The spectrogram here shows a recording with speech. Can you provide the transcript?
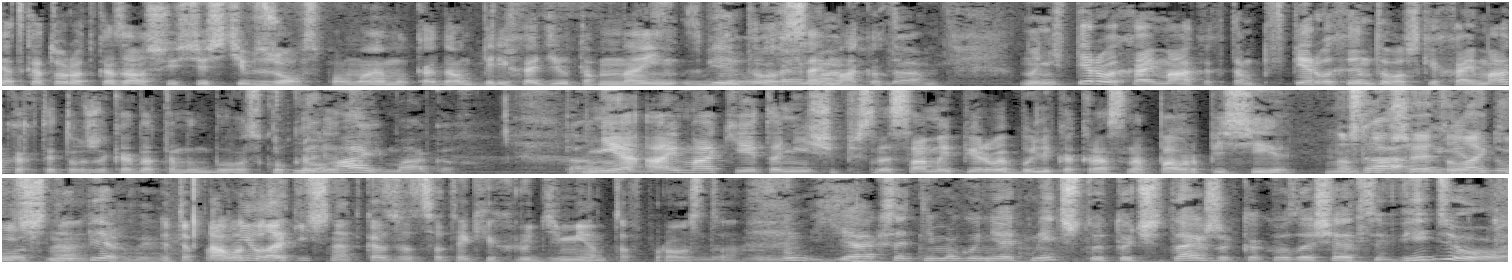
от которой отказался еще Стив Джобс, по-моему, когда он переходил там на ин- В первых винтовых iMac, саймаках. Да. Но не в первых аймаках, там в первых интовских аймаках, это уже когда там им было сколько Ну, лет. iMac. Там- Не, аймаки это прис- самые первые были как раз на PowerPC. Ну, Да, слушай, но это виду, логично. вот, ну, первые. Это А вполне вот логично отказываться от таких рудиментов просто. Ну, я, кстати, не могу не отметить, что точно так же, как возвращается видео,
